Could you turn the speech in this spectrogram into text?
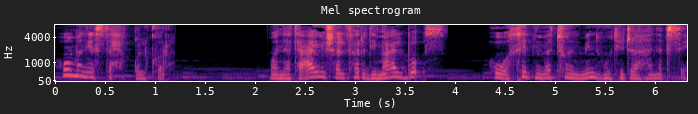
هو من يستحق الكره. وأن تعايش الفرد مع البؤس هو خدمة منه تجاه نفسه.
